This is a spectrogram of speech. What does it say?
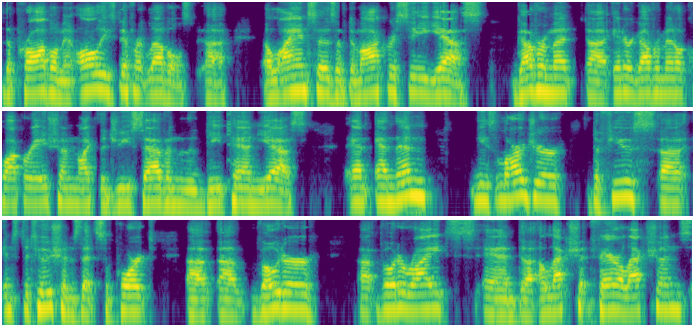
the problem at all these different levels, uh, alliances of democracy, yes, government, uh, intergovernmental cooperation like the G7, the D10, yes, and, and then these larger diffuse uh, institutions that support Uh, uh, voter uh, voter rights and election fair elections.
